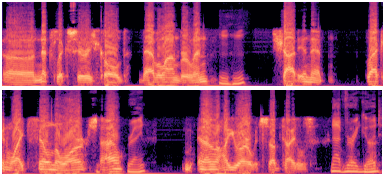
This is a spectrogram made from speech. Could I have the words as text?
uh, Netflix series called Babylon Berlin, Mm-hmm. shot in that black and white film noir style. Right. And I don't know how you are with subtitles, Not very good.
